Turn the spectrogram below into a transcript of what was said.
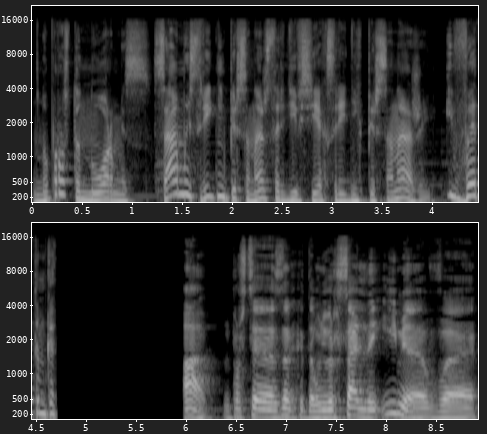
ну просто нормис. Самый средний персонаж среди всех средних персонажей. И в этом как... А, просто я знаю, как это универсальное имя в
